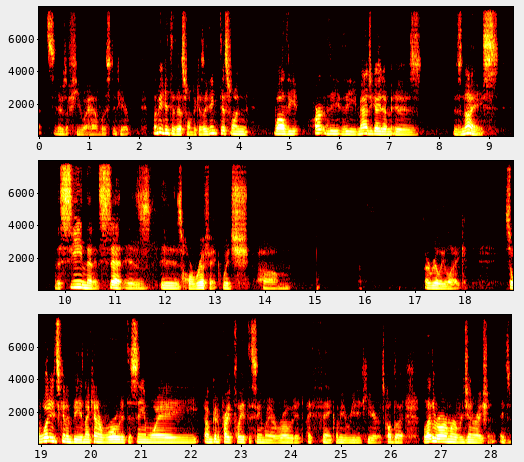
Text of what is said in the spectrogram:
let's see, there's a few I have listed here. Let me get to this one because I think this one, while the art the the magic item is is nice, the scene that it's set is is horrific, which um, I really like. So what it's going to be, and I kind of wrote it the same way. I'm going to probably play it the same way I wrote it. I think. Let me read it here. It's called the Leather Armor of Regeneration. It's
